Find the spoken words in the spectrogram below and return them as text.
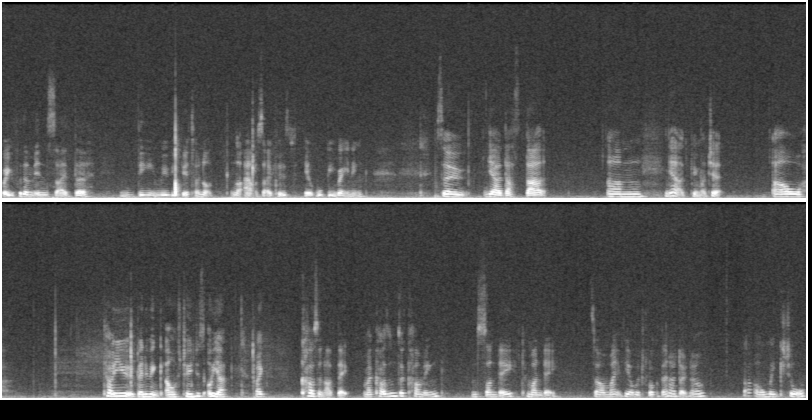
wait for them inside the the movie theater, not not outside because it will be raining. So yeah, that's that. Um, yeah, that's pretty much it. I'll tell you if anything else changes. Oh yeah, my cousin update. My cousins are coming on Sunday to Monday, so I might be able to vlog then. I don't know, but I'll make sure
